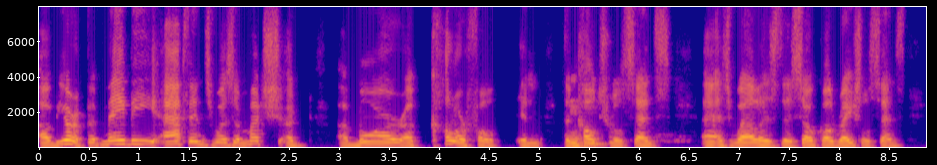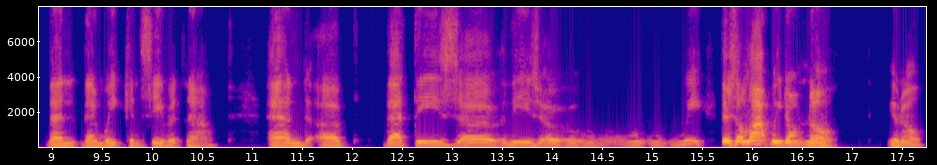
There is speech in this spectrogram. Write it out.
of Europe, but maybe Athens was a much a, a more a colorful in the mm-hmm. cultural sense as well as the so-called racial sense than than we conceive it now, and uh, that these uh, these uh, we there's a lot we don't know, you know.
